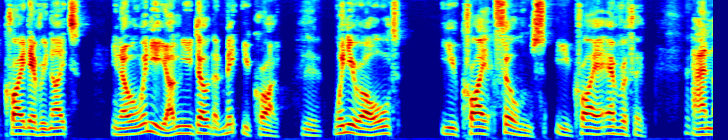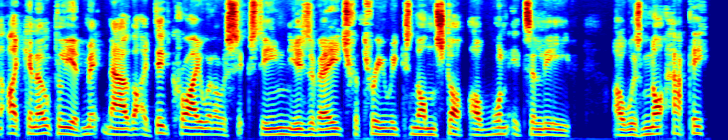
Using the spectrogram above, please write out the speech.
I cried every night. You know, when you're young, you don't admit you cry. Yeah. When you're old, you cry at films, you cry at everything. And I can openly admit now that I did cry when I was 16 years of age for three weeks non-stop. I wanted to leave. I was not happy.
